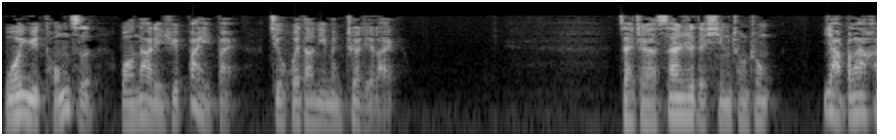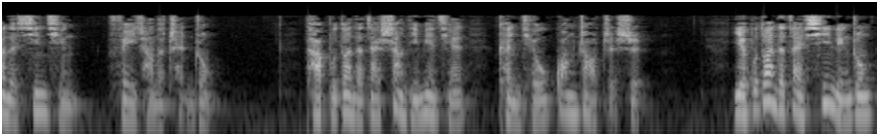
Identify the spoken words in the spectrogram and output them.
我与童子往那里去拜一拜，就回到你们这里来。”在这三日的行程中，亚伯拉罕的心情非常的沉重。他不断的在上帝面前恳求光照指示，也不断的在心灵中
